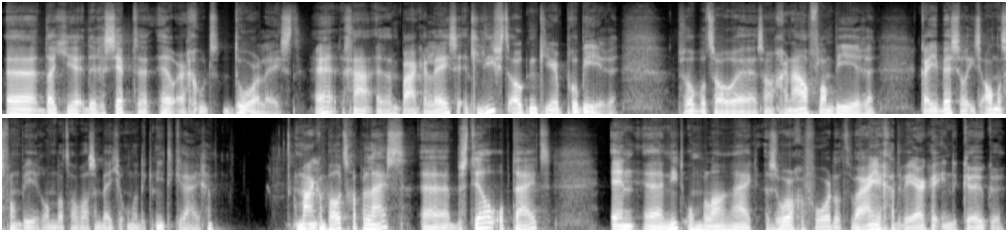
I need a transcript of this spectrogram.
eh, dat je de recepten heel erg goed doorleest. Hè? Ga het een paar keer lezen. Het liefst ook een keer proberen. Bijvoorbeeld eh, zo'n garnaal flamberen. Kan je best wel iets anders flamberen om dat al eens een beetje onder de knie te krijgen. Maak een boodschappenlijst. eh, bestel op tijd. En niet onbelangrijk, zorg ervoor dat waar je gaat werken in de keuken,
